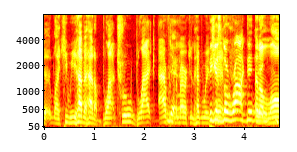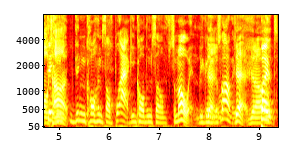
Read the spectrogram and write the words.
uh, like, he, we haven't had a black, true black African American heavyweight because The Rock didn't in a long didn't, time." didn't call himself black. He called himself Samoan because Yeah, of his father. yeah, you know, but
